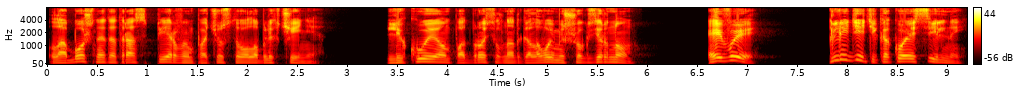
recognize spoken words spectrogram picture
Лабош на этот раз первым почувствовал облегчение. Ликуя, он подбросил над головой мешок зерном. «Эй вы! Глядите, какой я сильный!»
